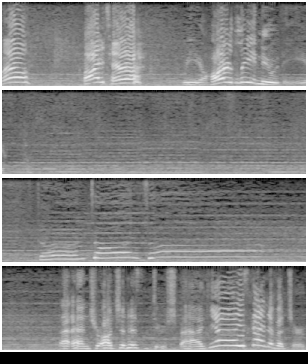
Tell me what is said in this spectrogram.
Well, bye, Terra. We hardly knew thee. That androgynous douchebag. Yeah, he's kind of a jerk.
